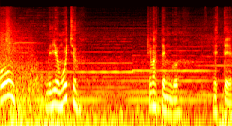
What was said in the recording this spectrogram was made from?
¡Oh! Me dio mucho. ¿Qué más tengo? Este.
